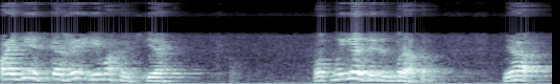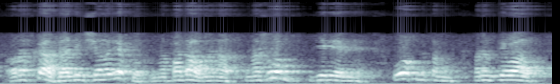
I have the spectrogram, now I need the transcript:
пойди и скажи им о Христе. Вот мы ездили с братом, я рассказываю, один человек вот нападал на нас ножом в деревне, окна там разбивал,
